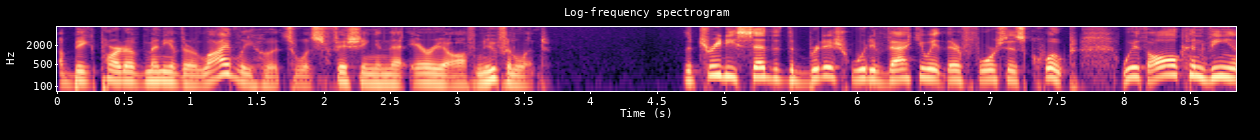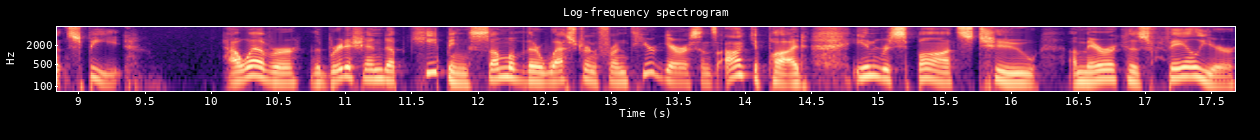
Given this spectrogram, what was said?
a big part of many of their livelihoods was fishing in that area off Newfoundland. The treaty said that the British would evacuate their forces, quote, with all convenient speed. However, the British end up keeping some of their western frontier garrisons occupied in response to America's failure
